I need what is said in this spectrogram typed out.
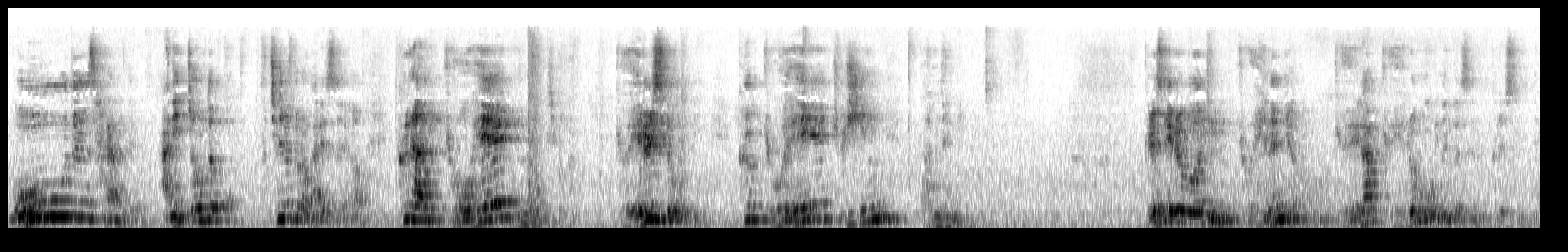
모든 사람들, 아니 좀 더 구체적으로 말했어요. 그러한 교회 공동체, 교회를 세우니 그 교회에 주신 권능입니다. 그래서 여러분 교회는요, 교회가 교회로 모이는 것은 그렇습니다.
